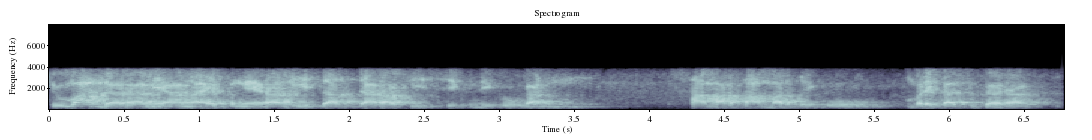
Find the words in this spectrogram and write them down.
Cuma darani anak pangeran Isa secara fisik niku kan samar-samar niku mereka juga ragu.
